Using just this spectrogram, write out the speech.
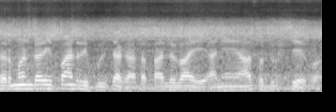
तर मंडळी पांढरी पुलच्या घाटात आलेलो आहे आणि असं दृश्य आहे बा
